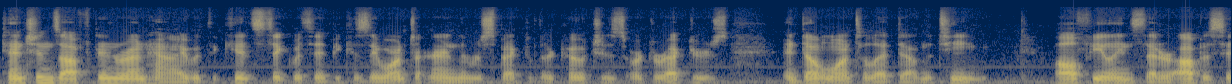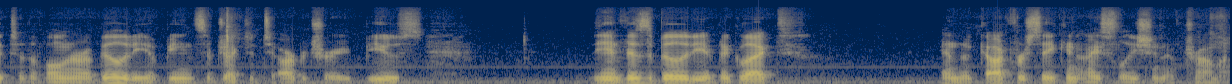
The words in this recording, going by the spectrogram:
Tensions often run high, but the kids stick with it because they want to earn the respect of their coaches or directors and don't want to let down the team. All feelings that are opposite to the vulnerability of being subjected to arbitrary abuse, the invisibility of neglect, and the godforsaken isolation of trauma.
